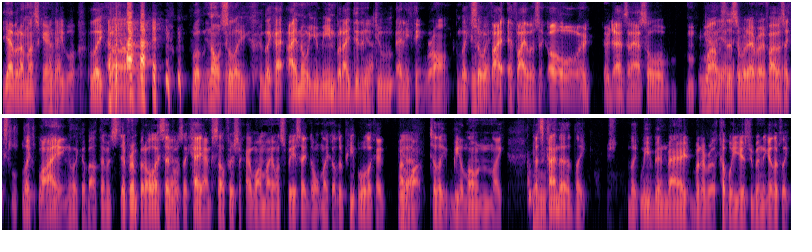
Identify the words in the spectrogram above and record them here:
Yeah, but I'm not scared Okay. of people. Like um Well, no, so like, like I, I know what you mean, but I didn't Yeah. do anything wrong. Like, so Okay. if I if I was like, oh, her, her dad's an asshole, m- Yeah, mom's yeah, this or whatever. If I was like like lying like about them, it's different. But all I said was like, hey, I'm selfish. Like I want my own space. I don't like other people. Like I, I want to like be alone. And like that's Mhm. kind of like like we've been married whatever a couple years. We've been together for like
